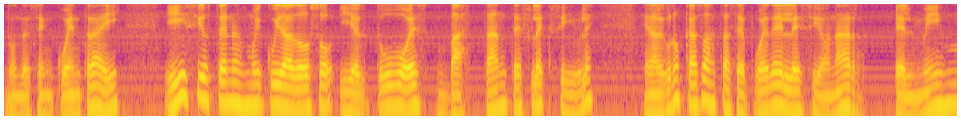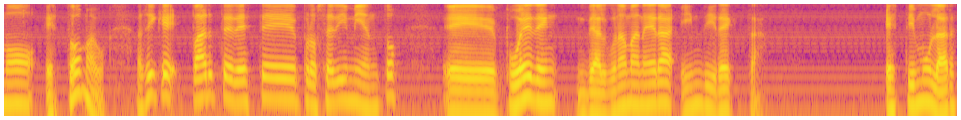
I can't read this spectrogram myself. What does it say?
donde se encuentra ahí. Y si usted no es muy cuidadoso y el tubo es bastante flexible, En algunos casos hasta se puede lesionar el mismo estómago. Así que parte de este procedimiento eh, pueden de alguna manera indirecta estimular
